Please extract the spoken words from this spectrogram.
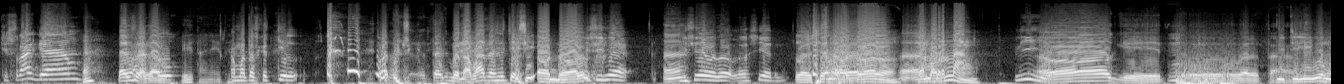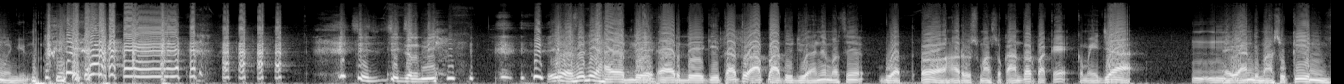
Seragam. Hah? Pakai seragam. Anduk. Ih, tanya itu. Sama tas kecil. Buat apa tas kecil? Isi odol, Isinya Isinya betul lotion. lotion odol, mau renang Iya. Oh gitu, baru tahu. di Ciliwung gitu. si, si jernih. Iya maksudnya HRD HRD kita tuh apa tujuannya maksudnya buat oh harus masuk kantor pakai kemeja Mm-mm. ya kan dimasukin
